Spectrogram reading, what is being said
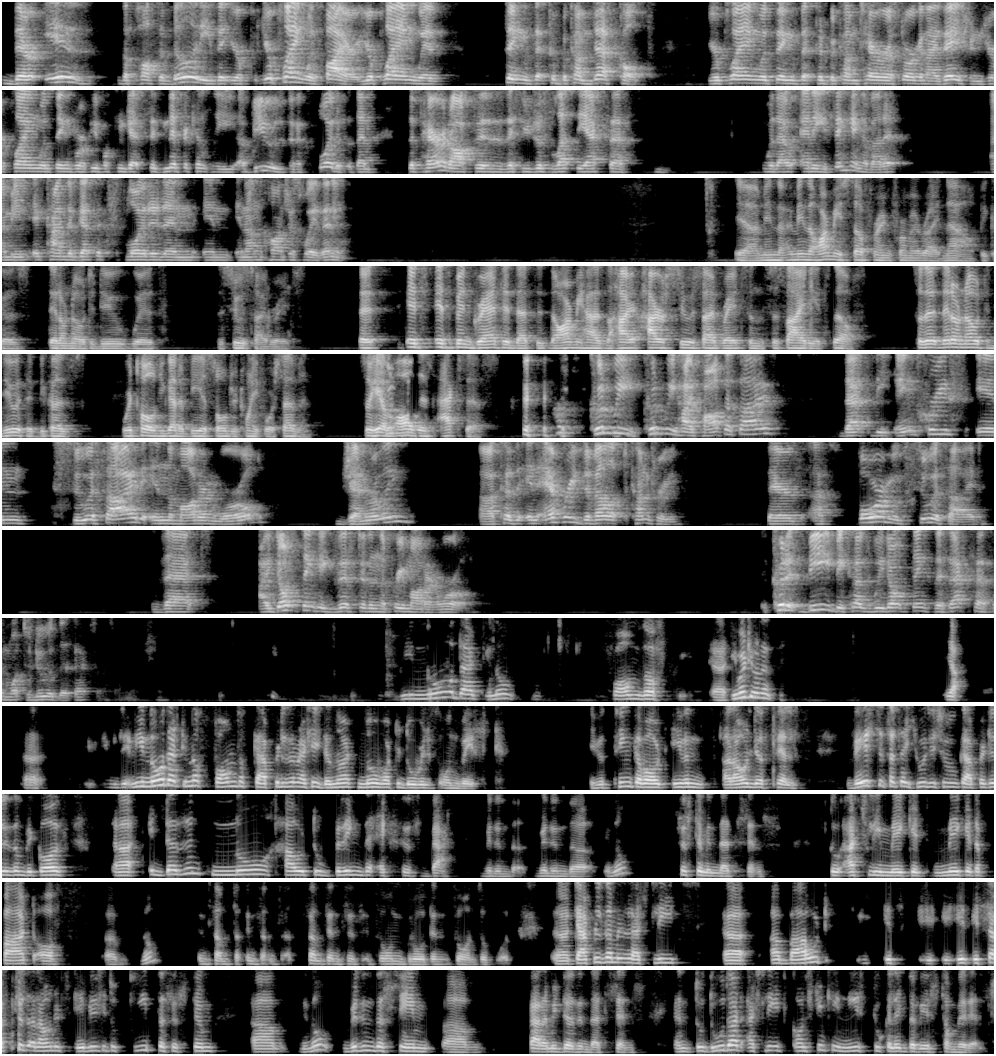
there is the possibility that you're you're playing with fire. You're playing with things that could become death cults you're playing with things that could become terrorist organizations you're playing with things where people can get significantly abused and exploited but then the paradox is is if you just let the excess without any thinking about it i mean it kind of gets exploited in in in unconscious ways anyway yeah i mean i mean the army is suffering from it right now because they don't know what to do with the suicide rates it, it's it's been granted that the, the army has the high, higher suicide rates than society itself. So they, they don't know what to do with it because we're told you got to be a soldier 24 7. So you have could, all this access. could, could we could we hypothesize that the increase in suicide in the modern world generally because uh, in every developed country there's a form of suicide that I don't think existed in the pre-modern world. Could it be because we don't think this excess and what to do with this excess? Sure. We know that you know forms of uh, even you want to yeah uh, we know that you know forms of capitalism actually do not know what to do with its own waste. If you think about even around yourself, waste is such a huge issue of capitalism because uh, it doesn't know how to bring the excess back within the within the you know system in that sense to actually make it make it a part of uh, you know in some in some some senses its own growth and so on and so forth uh, capitalism is actually uh, about its it, it, structures around its ability to keep the system um, you know within the same um, parameters in that sense. And to do that actually it constantly needs to collect the waste somewhere else.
